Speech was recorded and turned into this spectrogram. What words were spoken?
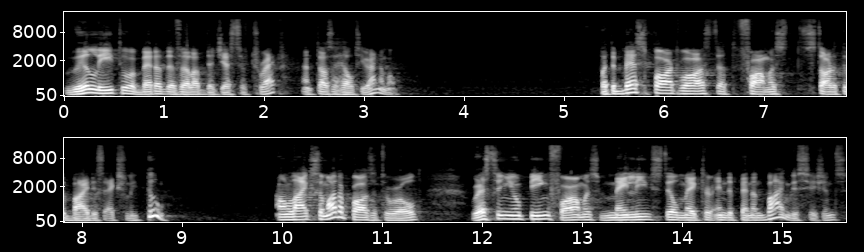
will lead to a better developed digestive tract and thus a healthier animal. But the best part was that farmers started to buy this actually too. Unlike some other parts of the world, Western European farmers mainly still make their independent buying decisions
